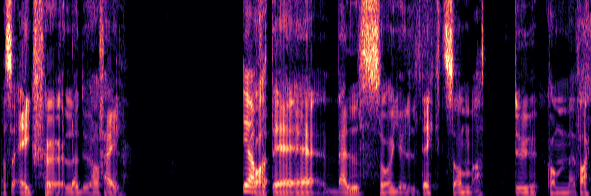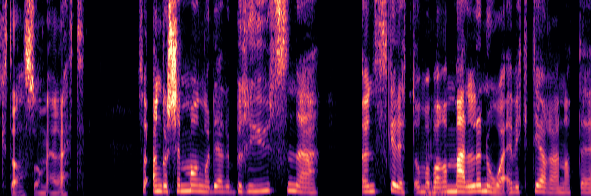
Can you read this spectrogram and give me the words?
Altså, jeg føler du har feil. ja og at det er vel så gyldig som at du kommer med fakta som er rett. Så engasjement og det, det brusende ønsket ditt om å Mm. bare melde noe, er viktigere enn at det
